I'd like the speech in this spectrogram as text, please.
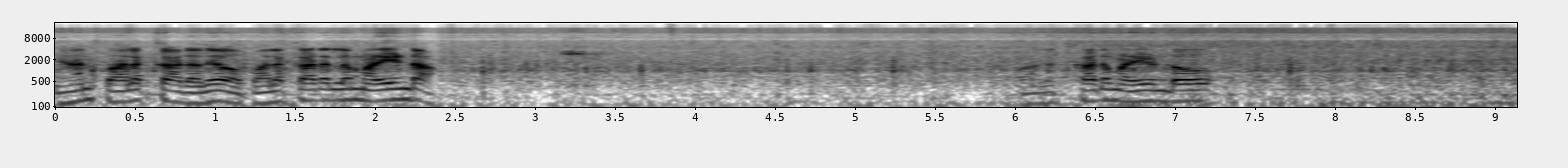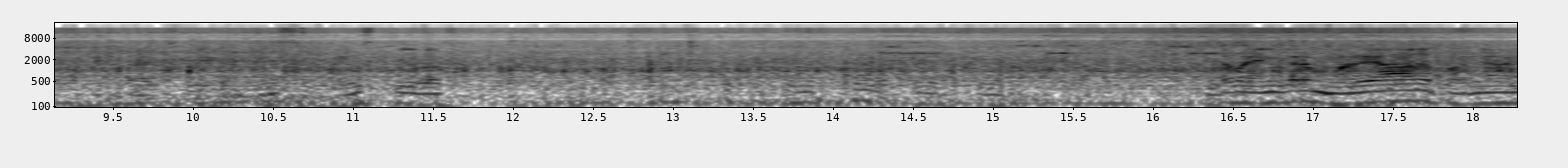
ഞാൻ പാലക്കാട് അതെയോ? പാലക്കാടെല്ലാം മഴയുണ്ടോ? പാലക്കാട് മഴയുണ്ടോ? ഇവിടെ ഭയങ്കര മഴയാണ് പറഞ്ഞാൽ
